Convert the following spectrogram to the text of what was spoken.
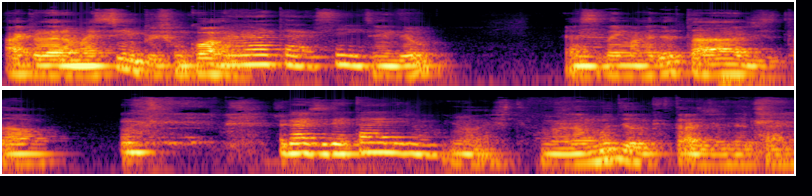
aquela era mais simples, concorda? Ah, tá, sim. Entendeu? Essa tem mais detalhes e tal. Você gosta de detalhes, amor? Gosto. Mas é um modelo que traz de detalhe.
